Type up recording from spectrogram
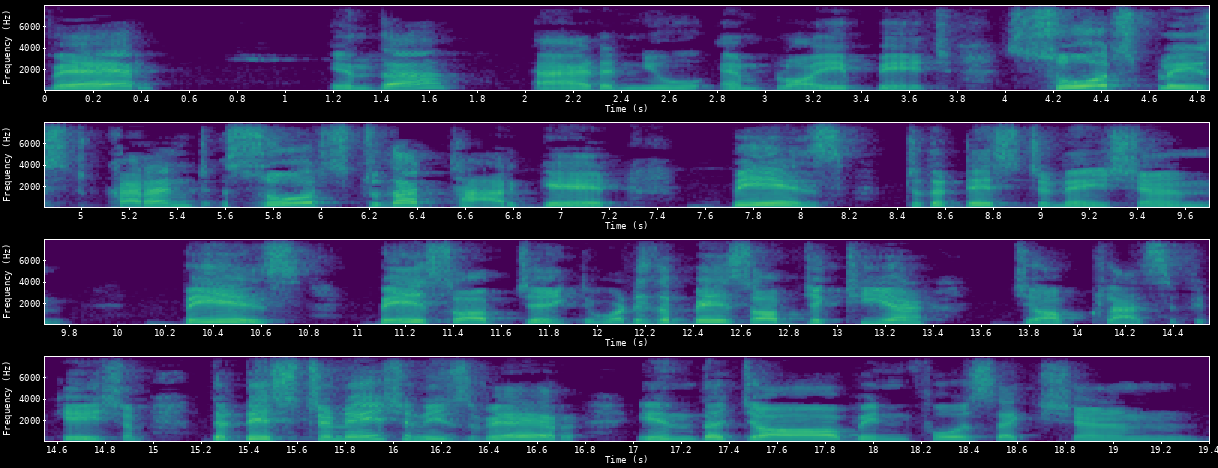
Where in the add a new employee page. Source placed current source to the target. Base to the destination. Base base object. What is the base object here? Job classification. The destination is where? In the job info section.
